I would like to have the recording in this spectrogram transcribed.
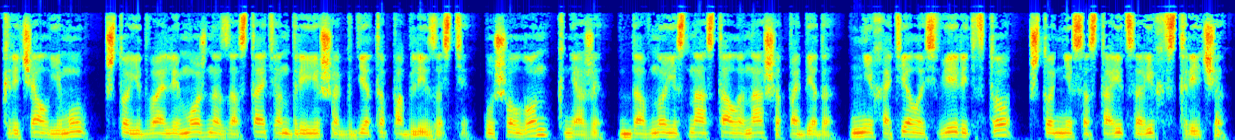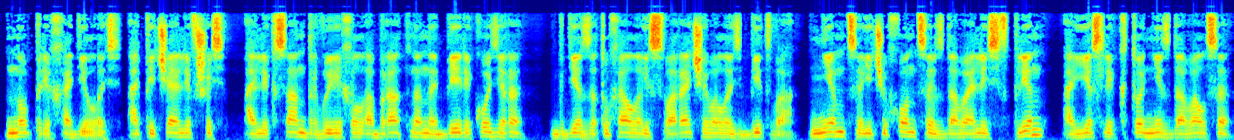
кричал ему, что едва ли можно застать Андреиша где-то поблизости. Ушел он, княже, давно ясна стала наша победа. Не хотелось верить в то, что не состоится их встреча, но приходилось. Опечалившись, Александр выехал обратно на берег озера, где затухала и сворачивалась битва. Немцы и чухонцы сдавались в плен, а если кто не сдавался,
